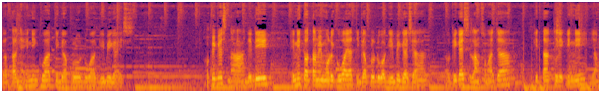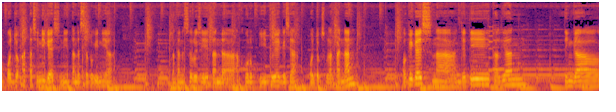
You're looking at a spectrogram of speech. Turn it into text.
totalnya ini gua 32 GB guys. Oke guys, nah jadi ini total memori gua ya 32 GB guys ya. Oke guys, langsung aja kita klik ini yang pojok atas ini guys. Ini tanda seru ini ya. Bukan tanda seru sih tanda huruf I itu ya guys ya. Pojok sebelah kanan. Oke guys. Nah jadi kalian tinggal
